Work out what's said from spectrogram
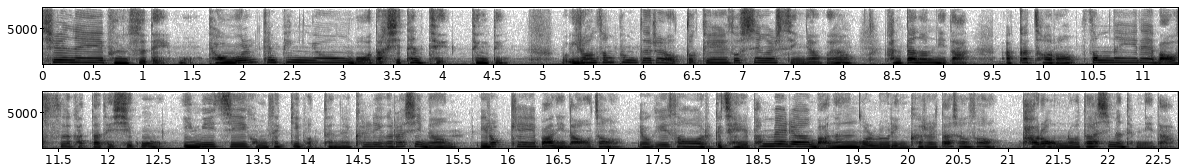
실내 분수대, 뭐 겨울 캠핑용 뭐 낚시 텐트 등등 뭐 이런 상품들을 어떻게 소싱할 수 있냐고요? 간단합니다. 아까처럼 썸네일에 마우스 갖다 대시고 이미지 검색기 버튼을 클릭을 하시면 이렇게 많이 나오죠? 여기서 이렇게 제일 판매량 많은 걸로 링크를 따셔서 바로 업로드 하시면 됩니다.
